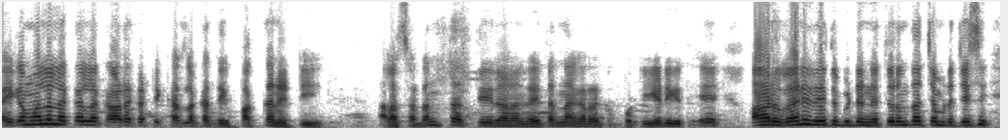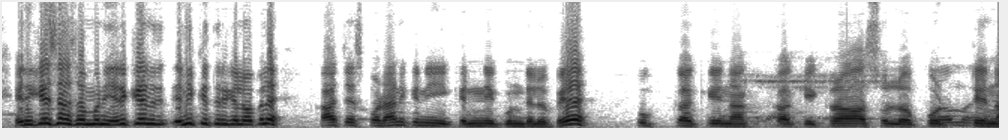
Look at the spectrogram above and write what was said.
కైకమల్ల లెక్కల కాడ కట్టి కట్ల కట్టి పక్కనెట్టి. అలా సడన్ తీరాలని రైతన్న గర్రక పుట్టి ఏడిగితే ఆరు గాని రైతు బిడ్డ నెత్తురంతా చెమట చేసి ఎనికేసిన సొమ్ముని ఎనికి ఎనికి తిరిగే లోపలే కాచేసుకోవడానికి నీకెన్ని గుండెలుపే కుక్కకి నక్కకి క్రాసులో పుట్టిన.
